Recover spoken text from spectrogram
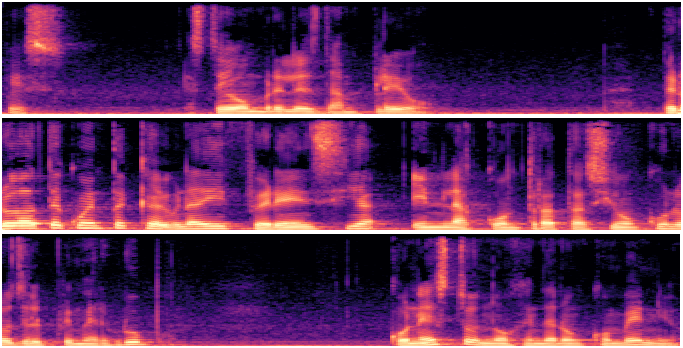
pues, este hombre les da empleo. Pero date cuenta que hay una diferencia en la contratación con los del primer grupo. Con estos no genera un convenio.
